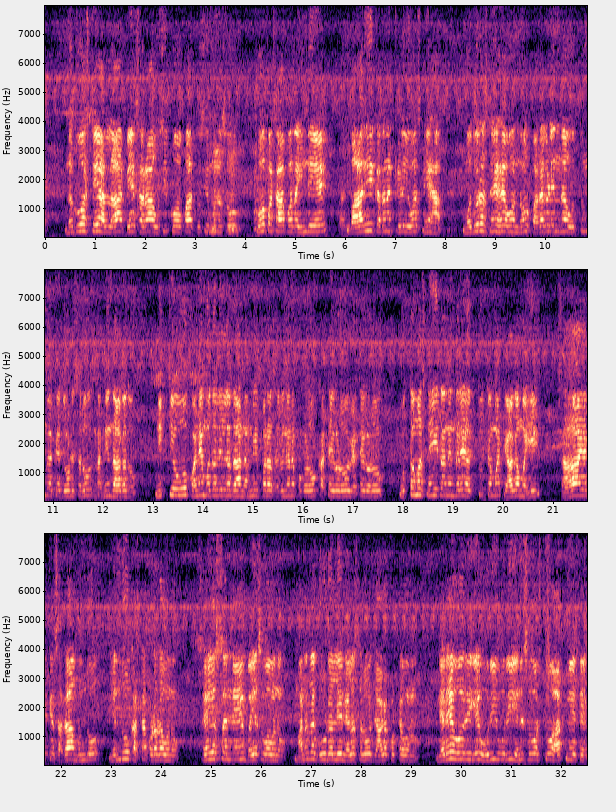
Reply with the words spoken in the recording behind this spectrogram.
ನಗುವಷ್ಟೇ ಅಲ್ಲ ಬೇಸರ ಉಸಿಕೋಪ ತುಸಿ ಮನಸ್ಸು ಕೋಪತಾಪದ ಹಿಂದೆಯೇ ಭಾರೀ ಕದನಕ್ಕಿಳಿಯುವ ಸ್ನೇಹ. ಮಧುರ ಸ್ನೇಹವನ್ನು ಪದಗಳಿಂದ ಉತ್ತುಂಗಕ್ಕೆ ಜೋಡಿಸಲು ನನ್ನಿಂದಾಗದು. ನಿತ್ಯವೂ ಕೊನೆ ಮೊದಲಿಲ್ಲದ ನಮ್ಮಿಬ್ಬರ ಸವಿನೆನಪುಗಳು ಕಥೆಗಳು ವ್ಯಥೆಗಳು ಉತ್ತಮ ಸ್ನೇಹಿತನೆಂದರೆ ಅತ್ಯುತ್ತಮ ತ್ಯಾಗಮಹಿ. ಸಹಾಯಕ್ಕೆ ಸದಾ ಮುಂದು ಎಂದೂ ಕಷ್ಟ ಕೊಡದವನು ಶ್ರೇಯಸ್ಸನ್ನೇ ಬಯಸುವವನು ಮನದ ಗೂಡಲ್ಲಿ ನೆಲೆಸಲು ಜಾಗ ಕೊಟ್ಟವನು ನೆರೆಯವರಿಗೆ ಉರಿ ಉರಿ ಎನಿಸುವಷ್ಟು ಆತ್ಮೀಯತೆ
